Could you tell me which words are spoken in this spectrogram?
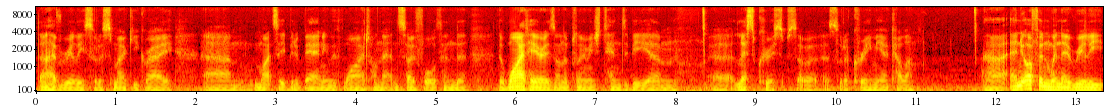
they'll have really sort of smoky grey. Um, might see a bit of banding with white on that and so forth. And the, the white areas on the plumage tend to be um, uh, less crisp, so a, a sort of creamier colour. Uh, and often when they're really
